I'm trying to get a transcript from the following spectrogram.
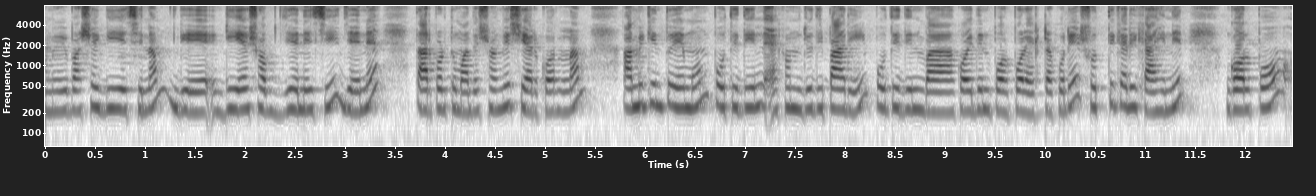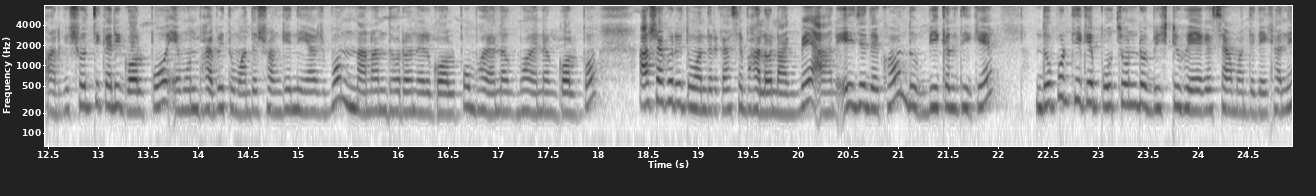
আমি ওই বাসায় গিয়েছিলাম, গিয়ে গিয়ে সব জেনেছি, জেনে তারপর তোমাদের সঙ্গে শেয়ার করলাম। আমি কিন্তু এমন প্রতিদিন, এখন যদি পারি, প্রতিদিন বা কয়দিন পর পর একটা করে সত্যিকারী কাহিনীর গল্প, আর কি সত্যিকারী গল্প এমনভাবে তোমাদের সঙ্গে নিয়ে আসব। নানান ধরনের গল্প, ভয়ানক ভয়ানক গল্প আশা করি তোমাদের কাছে ভালো লাগবে। আর এই যে দেখো বিকেল থেকে, দুপুর থেকে প্রচণ্ড বৃষ্টি হয়ে গেছে আমাদের এখানে।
